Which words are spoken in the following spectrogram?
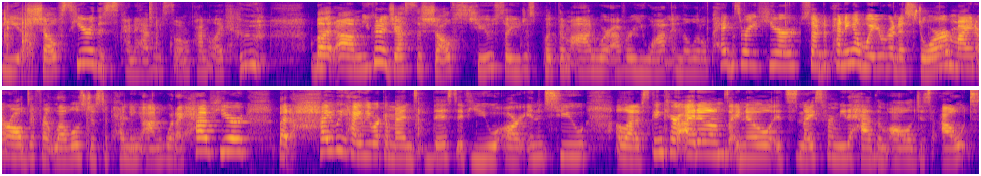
the shelves here. This is kind of heavy, so I'm kind of like, but um, you can adjust the shelves too. So you just put them on wherever you want in the little pegs right here. So depending on what you're gonna store, mine are all different levels just depending on what I have here, but highly, highly recommend this if you are into a lot of skincare items. I know it's nice for me to have them all just out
